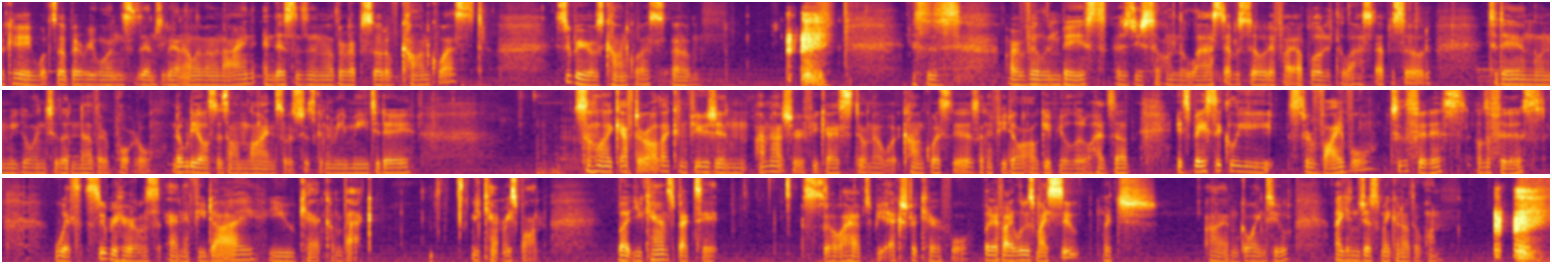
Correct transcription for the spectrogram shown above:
Okay, what's up everyone? This is MCBandit1109, and this is another episode of Conquest. Superheroes Conquest. Um, this is our villain base, as you saw in the last episode, if I uploaded the last episode. Today I'm going to be going to the nether portal. Nobody else is online, so it's just going to be me today. So like after all that confusion, I'm not sure if you guys still know what Conquest is, and if you don't, I'll give you a little heads up. It's basically survival to the fittest of the fittest with superheroes, and if you die, you can't come back. You can't respawn. But you can spectate, so I have to be extra careful. But if I lose my suit, which I'm going to, I can just make another one.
